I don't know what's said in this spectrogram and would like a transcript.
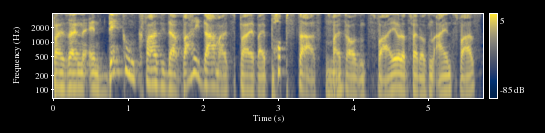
bei seiner Entdeckung quasi dabei, damals bei, bei Popstars 2002 mhm. oder 2001 war es,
